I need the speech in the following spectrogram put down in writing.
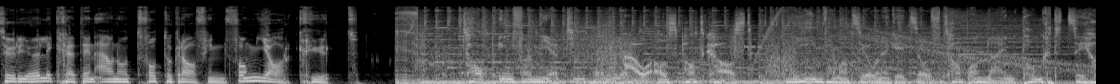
Zürich-Oerlikon dann auch noch die Fotografin vom Jahr gekürt. Top informiert, auch als Podcast. Mehr Informationen gibt es auf toponline.ch.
